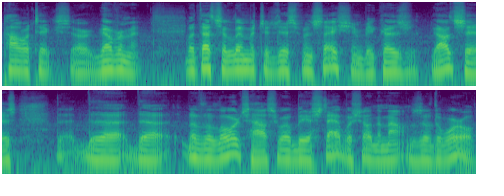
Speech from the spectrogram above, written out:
politics or government. But that's a limited dispensation because God says the, the, the of the Lord's house will be established on the mountains of the world,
